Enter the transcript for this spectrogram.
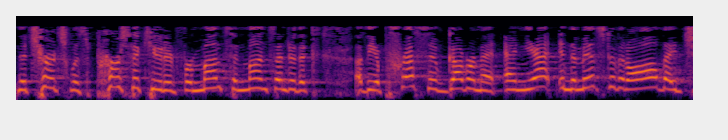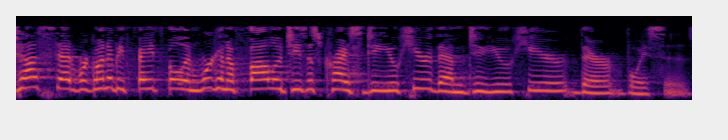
The church was persecuted for months and months under the, uh, the oppressive government, and yet in the midst of it all, they just said, we're going to be faithful and we're going to follow Jesus Christ. Do you hear them? Do you hear their voices?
